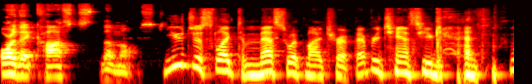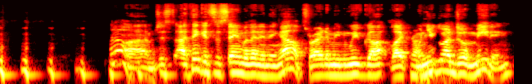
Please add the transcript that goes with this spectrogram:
or that costs the most. You just like to mess with my trip every chance you get. no, I'm just, I think it's the same with anything else, right? I mean, we've got like right. when you go into a meeting,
